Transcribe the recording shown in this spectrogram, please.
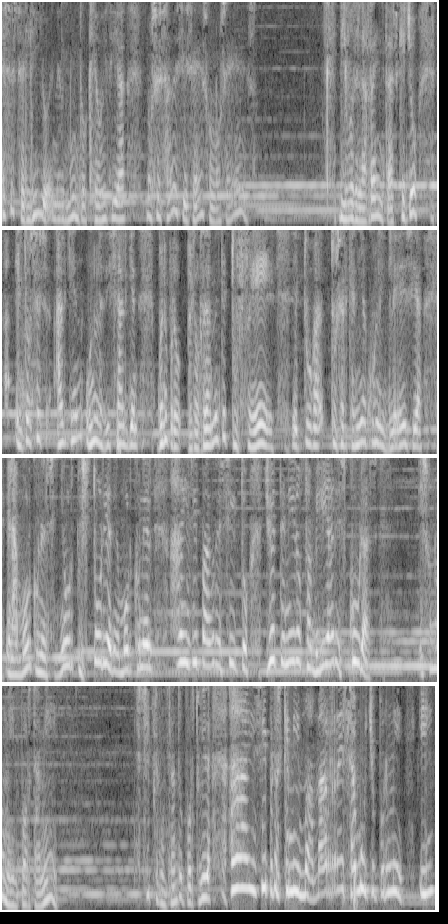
Ese es el lío en el mundo que hoy día no se sabe si se es o no se es vivo de la renta. Es que yo, entonces alguien, uno le dice a alguien, bueno, pero, pero realmente tu fe, eh, tu, tu cercanía con la iglesia, el amor con el Señor, tu historia de amor con Él. Ay, sí, padrecito, yo he tenido familiares curas. Eso no me importa a mí. Estoy preguntando por tu vida. Ay, sí, pero es que mi mamá reza mucho por mí. ¿Y?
